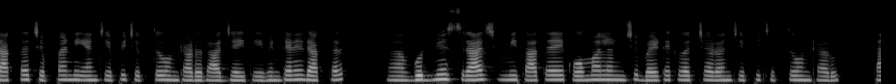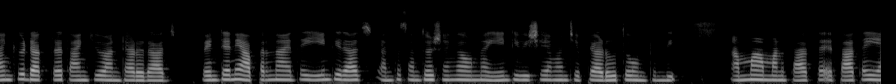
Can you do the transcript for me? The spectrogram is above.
డాక్టర్ చెప్పండి అని చెప్పి చెప్తూ ఉంటాడు రాజ్ అయితే. వెంటనే డాక్టర్ గుడ్ న్యూస్ రాజ్ మీ తాతయ్య కోమాల నుంచి బయటకు వచ్చాడు అని చెప్పి చెప్తూ ఉంటాడు. Thank you doctor thank you అంటాడు రాజ్. వెంటనే అపర్ణ అయితే ఏంటి రాజ్ అంత సంతోషంగా ఉన్నా ఏంటి విషయం అని చెప్పి అడుగుతూ ఉంటుంది. అమ్మ మన తాతయ్య తాతయ్య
